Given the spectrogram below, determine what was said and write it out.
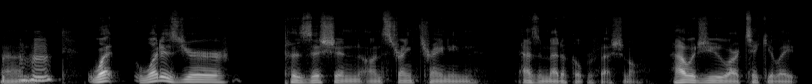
Um, mm-hmm. What what is your position on strength training as a medical professional? How would you articulate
